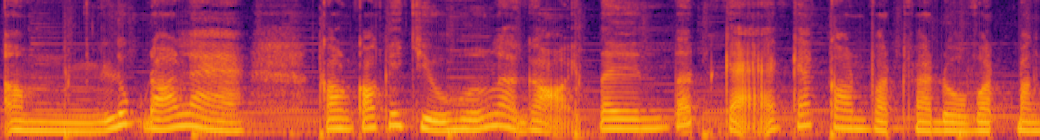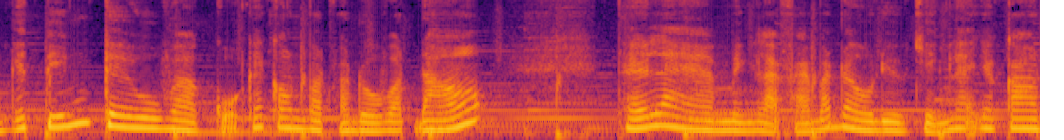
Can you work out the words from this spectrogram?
um, lúc đó là con có cái chiều hướng là gọi tên tất cả các con vật và đồ vật bằng cái tiếng kêu và của cái con vật và đồ vật đó. Thế là mình lại phải bắt đầu điều chỉnh lại cho con.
